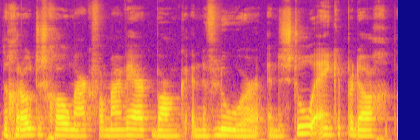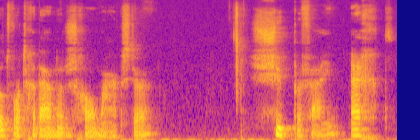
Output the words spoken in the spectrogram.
de grote schoonmaak van mijn werkbank en de vloer en de stoel één keer per dag, dat wordt gedaan door de schoonmaakster. Super fijn, echt.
